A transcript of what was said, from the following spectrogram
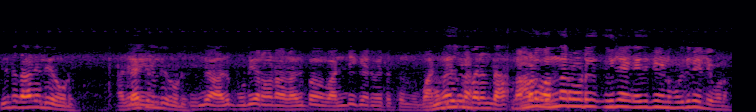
ഇതിന്റെ താഴെയല്ലേ റോഡ്? റോഡ്. ഇല്ല അത് പുതിയ റോഡാണ്. അതിപ്പോ വണ്ടി കയറി വണ്ടിയൊന്നും വരണ്ട. നമ്മൾ വന്ന റോഡ് ഇതിലെ ഇതിലല്ലേ പോണം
